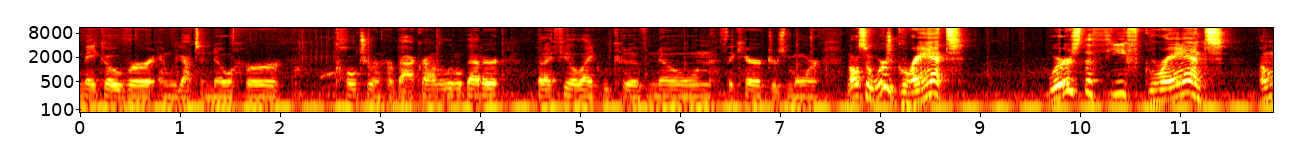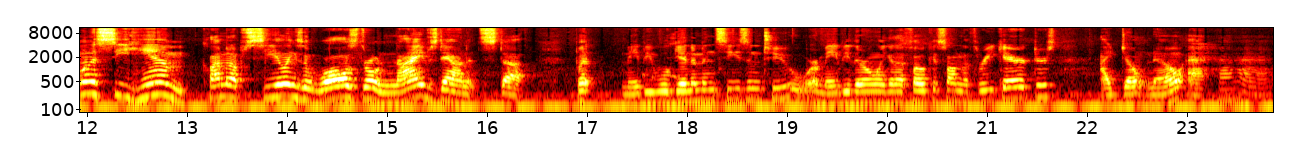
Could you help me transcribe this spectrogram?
makeover, and we got to know her culture and her background a little better. But I feel like we could have known the characters more. And also, where's Grant? Where's the thief Grant? I want to see him climbing up ceilings and walls, throwing knives down at stuff. But maybe we'll get him in season two, or maybe they're only going to focus on the three characters. I don't know. Aha.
